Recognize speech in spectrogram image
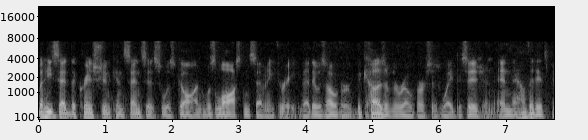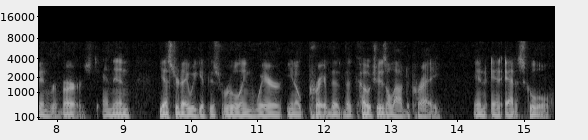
but he said the Christian consensus was gone, was lost in 73, that it was over because of the Roe versus Wade decision. And now that it's been reversed, and then yesterday we get this ruling where you know pray, the the coach is allowed to pray in, in at a school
